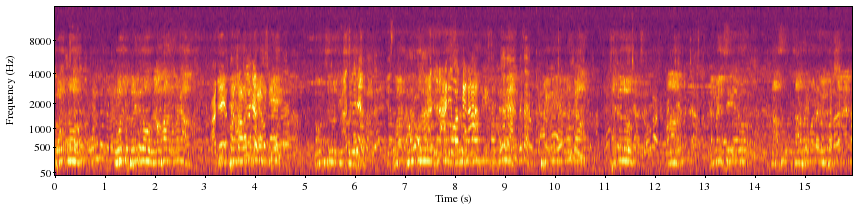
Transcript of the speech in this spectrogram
కోర్టులో కోర్టు పరిధిలో వ్యవహారం ఉండగా అదే కౌన్సిల్లో పెద్దలు ఎమ్మెల్సీ గారు శాసన మండలి విపక్ష నేత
